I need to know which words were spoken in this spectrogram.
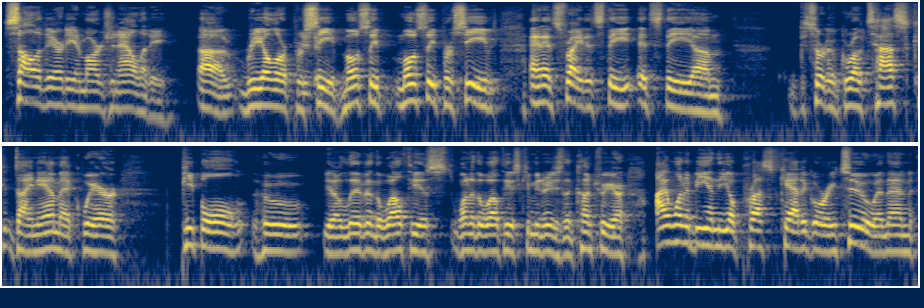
Solidarity and marginality, uh, real or perceived, yeah. mostly mostly perceived, and it's right. It's the it's the um, sort of grotesque dynamic where people who you know live in the wealthiest one of the wealthiest communities in the country are i want to be in the oppressed category too. And then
